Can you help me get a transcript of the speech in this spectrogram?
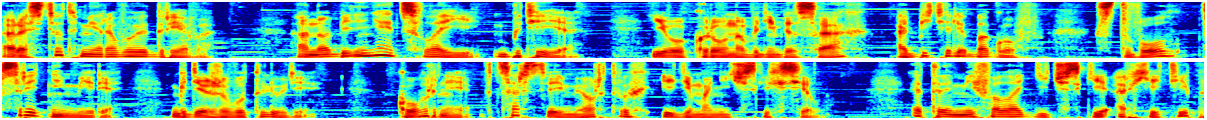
растет мировое древо. Оно объединяет слои бытия. Его крона в небесах, обители богов, ствол в среднем мире, где живут люди, корни в царстве мертвых и демонических сил. Это мифологический архетип,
